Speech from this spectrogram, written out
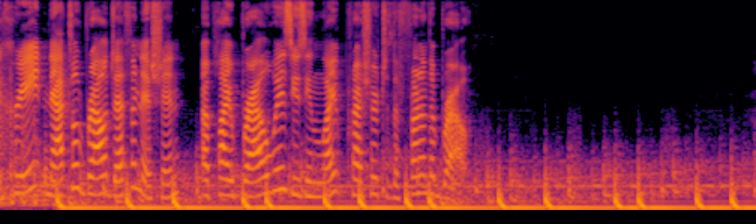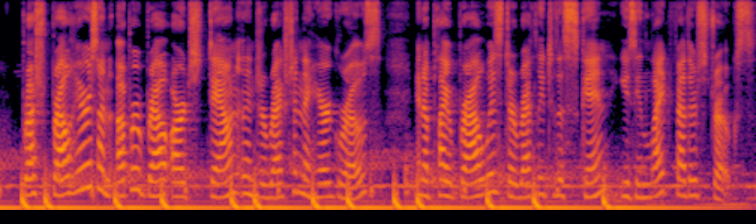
create natural brow definition, apply Brow Wiz using light pressure to the front of the brow. Brush brow hairs on upper brow arch down in the direction the hair grows, and apply Brow Wiz directly to the skin using light feather strokes.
